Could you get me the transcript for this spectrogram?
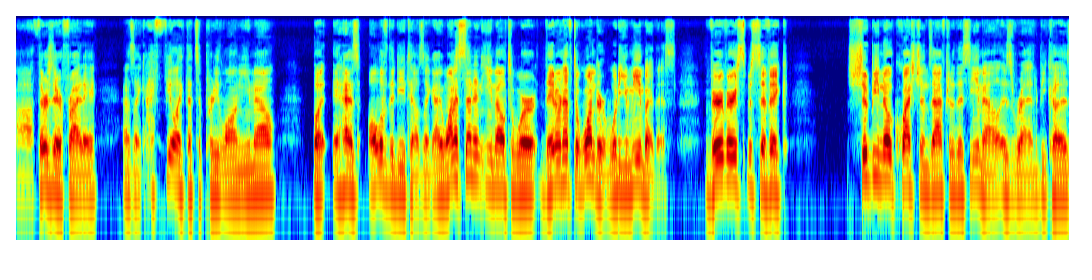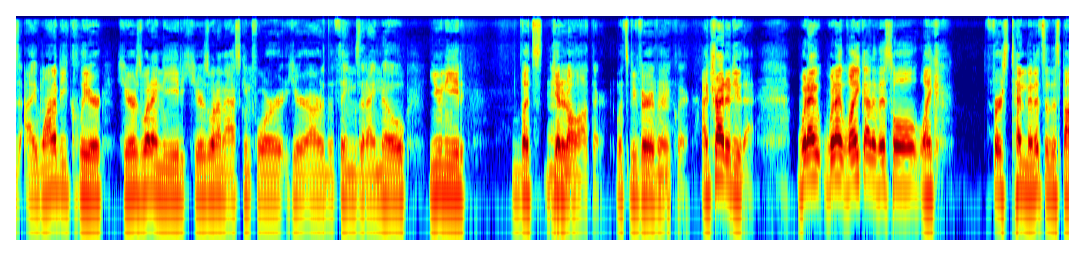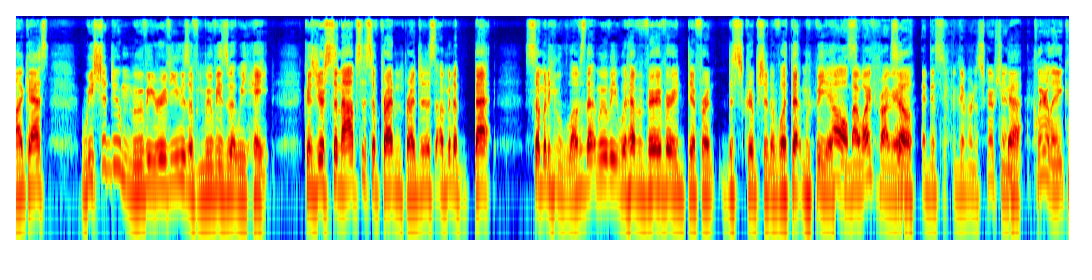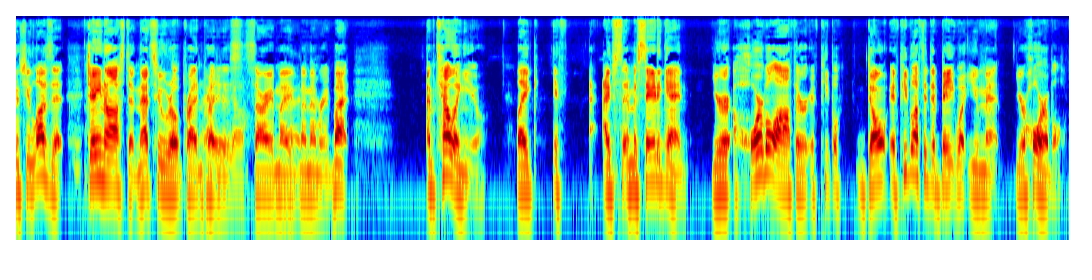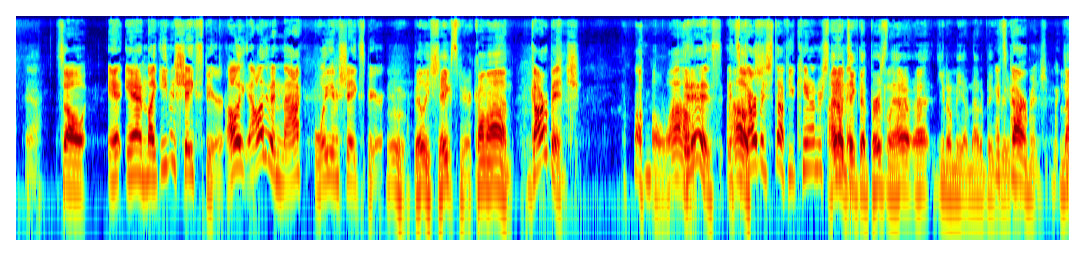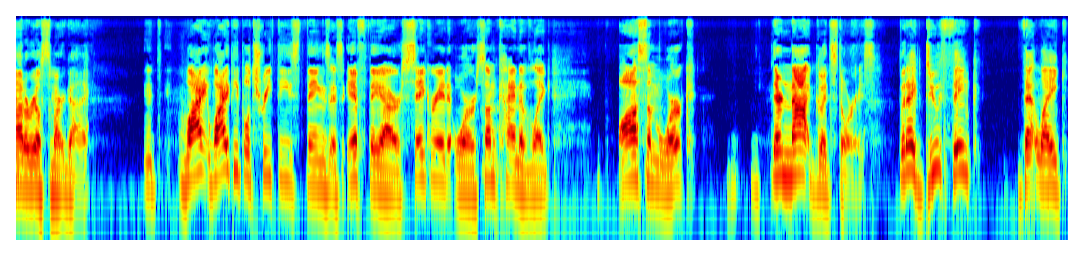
uh, Thursday or Friday. I was like, I feel like that's a pretty long email, but it has all of the details. Like, I want to send an email to where they don't have to wonder, what do you mean by this? Very, very specific. Should be no questions after this email is read because I want to be clear. Here's what I need. Here's what I'm asking for. Here are the things that I know you need. Let's get it Mhm. all out there. Let's be very, very clear. I try to do that. What I what I like out of this whole like first 10 minutes of this podcast, we should do movie reviews of movies that we hate. Because your synopsis of Pride and Prejudice, I'm gonna bet somebody who loves that movie would have a very, very different description of what that movie is. Oh, my wife probably So- had a, dis- a different description. Yeah. Clearly, because she loves it. Jane Austen. That's who wrote Pride and Prejudice. Sorry, my, right. my memory. But I'm telling you, like, if I've, I'm gonna say it again, you're a horrible author. If people don't, if people have to debate what you meant, you're horrible. Yeah. So and, and like even Shakespeare, I'll I'll even knock William Shakespeare. Ooh, Billy Shakespeare, come on. Garbage. Oh wow. It is. It's Ouch. garbage stuff. You can't understand. I don't it. take that personally. I don't. Uh, you know me. I'm not a big. it's reader. garbage. Not a real smart guy. it, why why people treat these things as if they are sacred or some kind of like awesome work they're not good stories But I do think that like,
